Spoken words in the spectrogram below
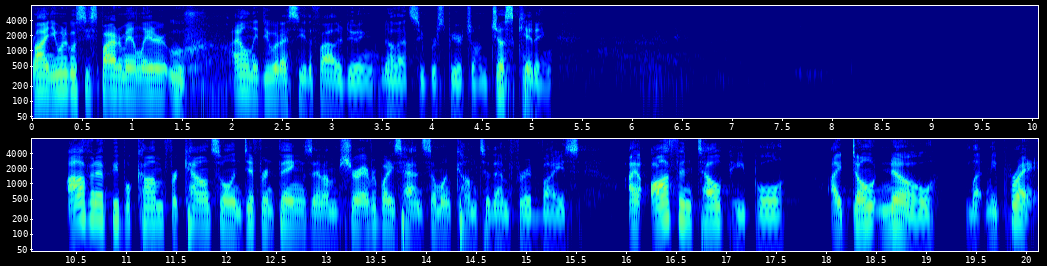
Ryan, you want to go see Spider Man later? Ooh, I only do what I see the Father doing. No, that's super spiritual. I'm just kidding. I often have people come for counsel and different things, and I'm sure everybody's had someone come to them for advice. I often tell people, I don't know, let me pray.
